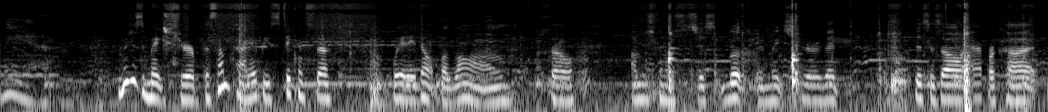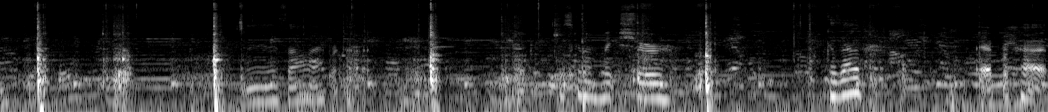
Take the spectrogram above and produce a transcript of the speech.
man. Let me just make sure, because sometimes they be sticking stuff where they don't belong. So I'm just gonna just look and make sure that this is all apricot. Make sure, because I've apricot.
